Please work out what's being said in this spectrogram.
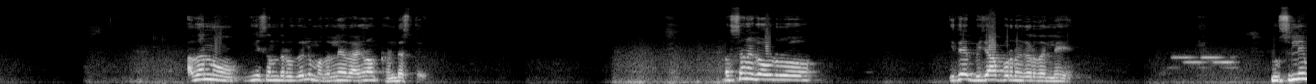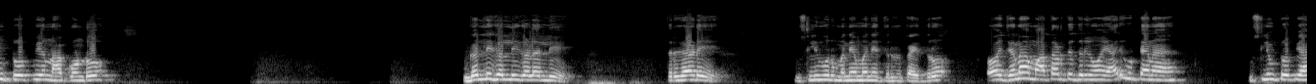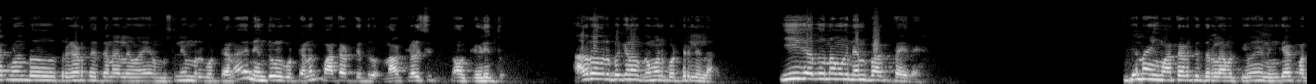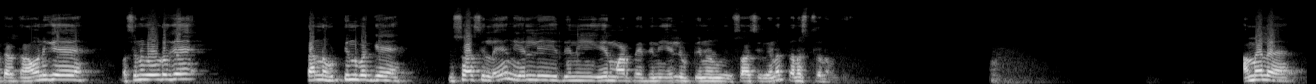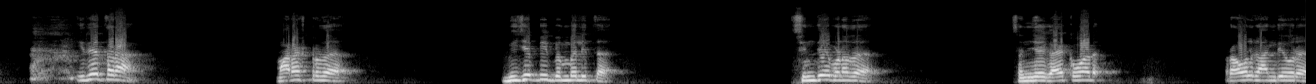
ಅದನ್ನು ಈ ಸಂದರ್ಭದಲ್ಲಿ ಮೊದಲನೇದಾಗಿ ನಾವು ಖಂಡಿಸ್ತೇವೆ. ಬಸನಗೌಡರು ಇದೇ ಬಿಜಾಪುರ ನಗರದಲ್ಲಿ ಮುಸ್ಲಿಂ ಟೋಪಿಯನ್ನು ಹಾಕ್ಕೊಂಡು ಗಲ್ಲಿ ಗಲ್ಲಿಗಳಲ್ಲಿ ತಿರುಗಾಡಿ ಮುಸ್ಲಿಮರು ಮನೆ ಮನೆ ತಿರುಗ್ತಾ ಇದ್ರು. ಅವಾಗ ಜನ ಮಾತಾಡ್ತಿದ್ರು, ಇವ ಯಾರಿಗೆ ಹುಟ್ಟ್ಯಾನ? ಮುಸ್ಲಿಂ ಟೋಪಿ ಹಾಕೊಂಡು ತಿರುಗಾಡ್ತಾ ಇದ್ದಾನಲ್ಲ ಏನು ಮುಸ್ಲಿಮರು ಹುಟ್ಟ್ಯಾನ, ಏನು ಹಿಂದೂಗಳಿಗೆ ಹುಟ್ಟ್ಯಾನ ಅಂತ ಮಾತಾಡ್ತಿದ್ರು. ನಾವು ಕೇಳಿಸಿ, ನಾವು ಕೇಳಿದ್ದು. ಆದರೂ ಅದ್ರ ಬಗ್ಗೆ ನಾವು ಗಮನ ಕೊಟ್ಟಿರಲಿಲ್ಲ. ಈಗ ಅದು ನಮಗೆ ನೆನಪಾಗ್ತಾ ಇದೆ. ಜನ ಹಿಂಗೆ ಮಾತಾಡ್ತಿದ್ರಲ್ಲ ಮತ್ತು ಇವ ಹಿಂಗೆ ಯಾಕೆ ಮಾತಾಡ್ತಾನೆ? ಅವನಿಗೆ ಬಸನಗೌಡಗೆ ತನ್ನ ಹುಟ್ಟಿನ ಬಗ್ಗೆ ವಿಶ್ವಾಸ ಇಲ್ಲ. ಏನು ಎಲ್ಲಿ ಇದ್ದೀನಿ ಏನು ಮಾಡ್ತಾ ಇದ್ದೀನಿ ಎಲ್ಲಿ ಹುಟ್ಟಿನ ವಿಶ್ವಾಸ ಇಲ್ಲ ಅಂತ ಅನಿಸ್ತದೆ ನಮಗೆ. ಆಮೇಲೆ ಇದೇ ಥರ ಮಹಾರಾಷ್ಟ್ರದ ಬಿ ಜೆ ಪಿ ಬೆಂಬಲಿತ ಸಿಂಧೆ ಬಣದ ಸಂಜಯ್ ಗಾಯಕ್ವಾಡ್, ರಾಹುಲ್ ಗಾಂಧಿಯವರ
